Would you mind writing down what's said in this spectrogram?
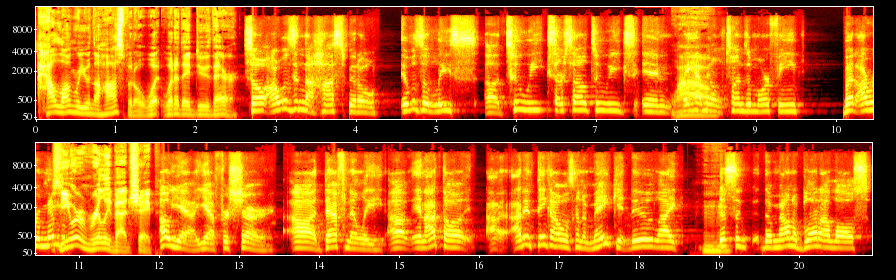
how long were you in the hospital? What what did they do there? So I was in the hospital. It was at least uh, two weeks or so, two weeks, and wow. they had me on tons of morphine. But I remember so you were in really bad shape. Oh yeah, yeah, for sure. Uh definitely. Uh and I thought I, I didn't think I was gonna make it, dude. Like Mm-hmm. Just the, the amount of blood I lost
